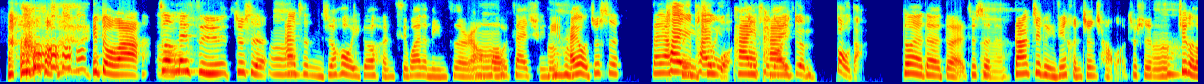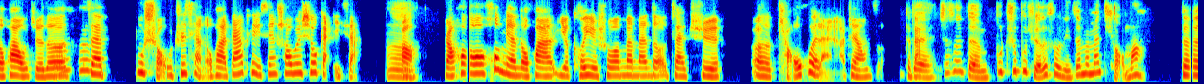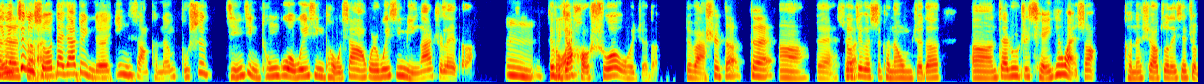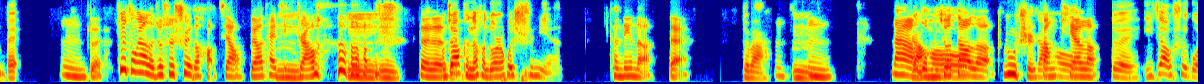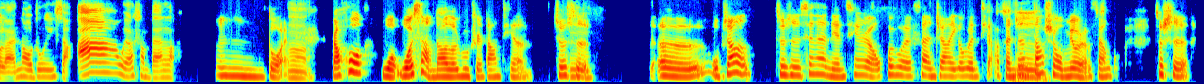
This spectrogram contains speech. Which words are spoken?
你懂吧？就类似于就是艾特你之后一个很奇怪的名字，然后在群里，还有就是大家拍一拍我，拍一拍一顿暴打。对对对，就是当然这个已经很正常了。就是这个的话，我觉得在不熟之前的话，大家可以先稍微修改一下啊，然后后面的话也可以说慢慢的再去呃调回来啊，这样子，对吧？对，就是等不知不觉的时候，你再慢慢调嘛。对，因为这个时候大家对你的印象可能不是仅仅通过微信头像或者微信名啊之类的了，嗯，就比较好说，我会觉得，对吧？是的，对，嗯，对，所以这个是可能我们觉得，嗯，在入职前一天晚上可能需要做的一些准备。嗯，对，最重要的就是睡个好觉，不要太紧张。嗯嗯，对对，我知道可能很多人会失眠，肯定的，对，对吧？嗯嗯嗯。那我们就到了入职当天了。对，一觉睡过来，闹钟一响啊，我要上班了。嗯，对，嗯。然后我我想到了入职当天，就是，呃，我不知道，就是现在年轻人会不会犯这样一个问题啊？反正当时我没有人犯过，就是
